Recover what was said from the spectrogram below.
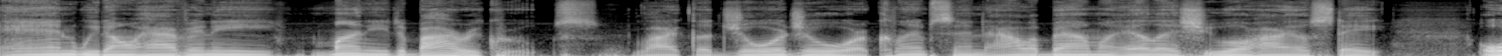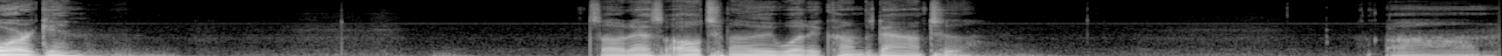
And we don't have any money to buy recruits like a Georgia or Clemson, Alabama, LSU, Ohio State, Oregon. So that's ultimately what it comes down to. Um,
